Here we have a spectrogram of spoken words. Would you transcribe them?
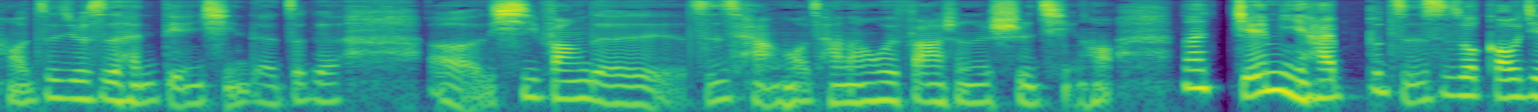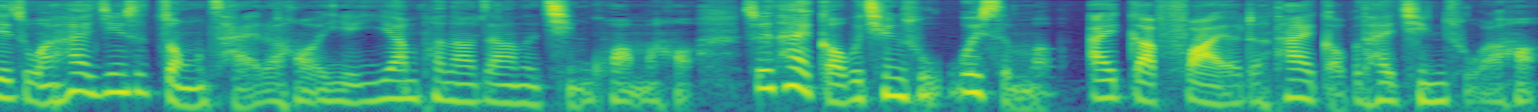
哈，这就是很典型的这个呃西方的职场哈，常常会发生的事情哈。那杰米还不只是说高阶主管，他已经是总裁了哈，也一样碰到这样的情况嘛哈，所以他也搞不清楚为什么。什么？I got fired，他也搞不太清楚了哈，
